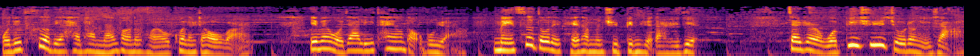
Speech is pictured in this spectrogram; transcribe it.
我就特别害怕南方的朋友过来找我玩儿，因为我家离太阳岛不远啊，每次都得陪他们去冰雪大世界。在这儿，我必须纠正一下啊！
